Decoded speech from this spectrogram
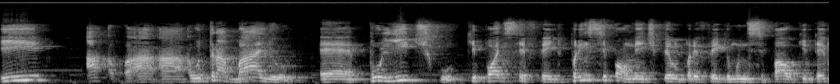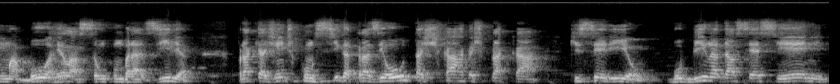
E a, a, a, o trabalho é, político que pode ser feito principalmente pelo prefeito municipal, que tem uma boa relação com Brasília, para que a gente consiga trazer outras cargas para cá, que seriam bobina da CSN,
